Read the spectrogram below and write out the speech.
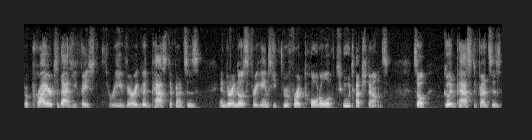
but prior to that, he faced three very good pass defenses, and during those three games, he threw for a total of two touchdowns. So, good pass defenses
